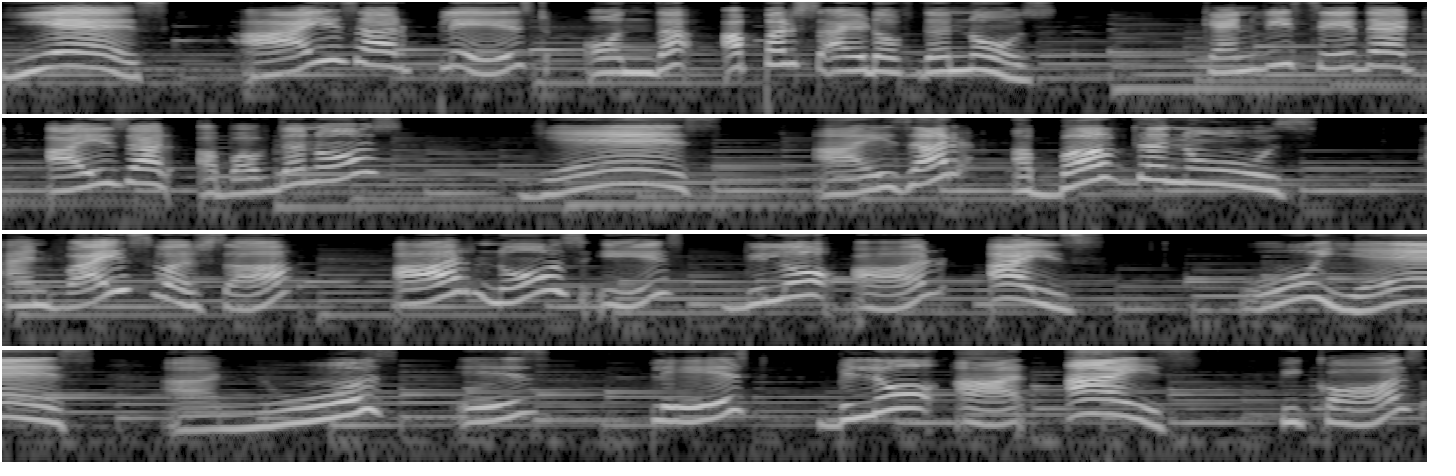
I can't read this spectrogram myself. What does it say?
Yes, eyes are placed on the upper side of the nose. Can we say that eyes are above the nose? Yes, eyes are above the nose. and vice versa, our nose is below our eyes. Oh, yes. Our nose is placed below our eyes. because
